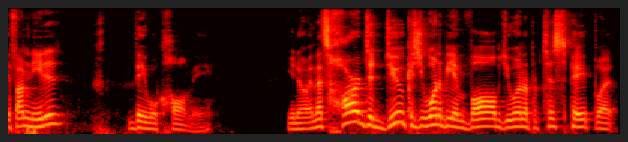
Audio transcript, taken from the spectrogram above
if I'm needed, they will call me, you know, and that's hard to do because you want to be involved, you want to participate, but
